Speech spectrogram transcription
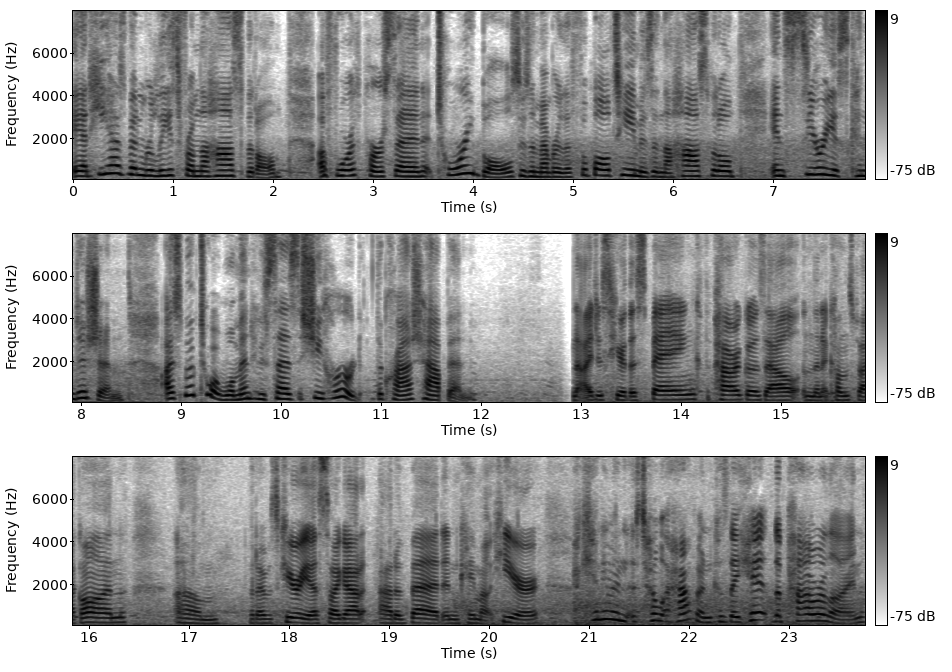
and he has been released from the hospital. A fourth person, Tori Bowles, who's a member of the football team, is in the hospital in serious condition. I spoke to a woman who says she heard the crash happen. I just hear this bang, the power goes out, and then it comes back on. Um, but I was curious, so I got out of bed and came out here. I can't even tell what happened because they hit the power line,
